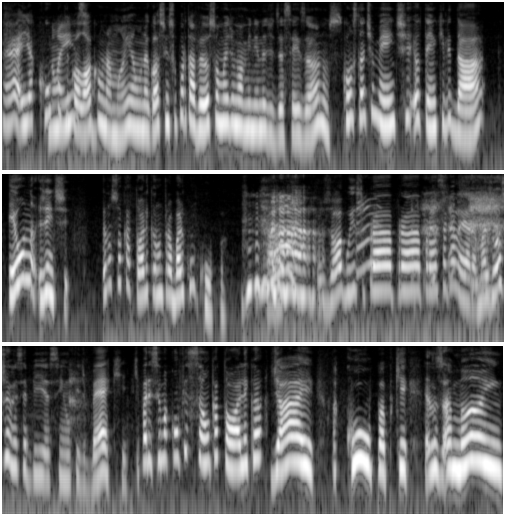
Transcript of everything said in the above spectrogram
É, e a culpa é que isso? colocam na mãe é um negócio insuportável. Eu sou mãe de uma menina de 16 anos, constantemente eu tenho que lidar. Eu, não- gente, eu não sou católica, eu não trabalho com culpa. Tá? Eu jogo isso pra, pra, pra essa galera. Mas hoje eu recebi, assim, um feedback que parecia uma confissão católica de, ai, a culpa, porque a mãe...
